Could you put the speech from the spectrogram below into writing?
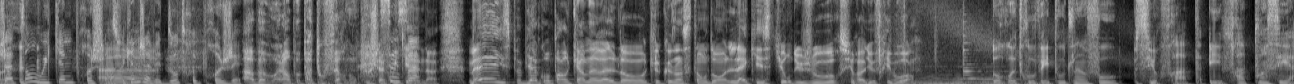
J'attends le week-end prochain. Ce Ah. week-end, j'avais d'autres projets. Ah bah voilà, on peut pas tout faire non plus chaque ça. week-end. Mais il se peut bien qu'on parle carnaval dans quelques instants dans la question du jour sur Radio Fribourg. Retrouvez toute l'info sur frappe et frappe.ch.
